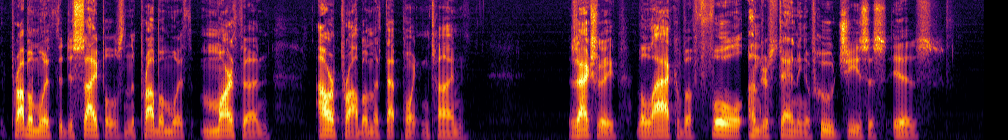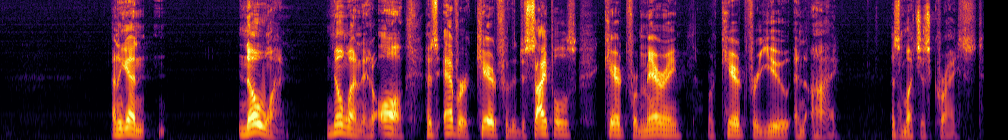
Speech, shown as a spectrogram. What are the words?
The problem with the disciples and the problem with Martha and our problem at that point in time is actually the lack of a full understanding of who Jesus is. And again, no one, no one at all has ever cared for the disciples, cared for Mary, or cared for you and I as much as Christ.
